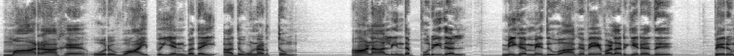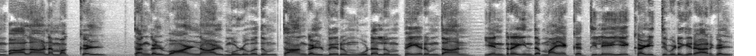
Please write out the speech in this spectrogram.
மாறாக ஒரு வாய்ப்பு என்பதை அது உணர்த்தும். ஆனால் இந்த புரிதல் மிக மெதுவாகவே வளர்கிறது. பெரும்பாலான மக்கள் தங்கள் வாழ்நாள் முழுவதும் தாங்கள் வெறும் உடலும் பெயரும்தான் என்ற இந்த மயக்கத்திலேயே கழித்து விடுகிறார்கள்.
